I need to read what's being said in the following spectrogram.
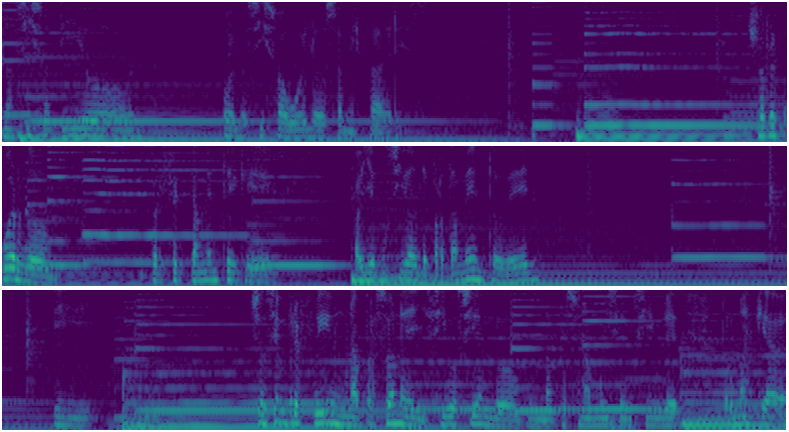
nos hizo tío o los hizo abuelos a mis padres. Yo recuerdo perfectamente que habíamos ido al departamento de él y yo siempre fui una persona y sigo siendo una persona muy sensible, por más que a,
